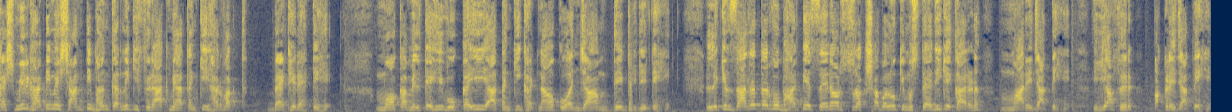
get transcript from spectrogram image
कश्मीर घाटी में शांति भंग करने की फिराक में आतंकी हर वक्त बैठे रहते हैं। मौका मिलते ही वो कई आतंकी घटनाओं को अंजाम दे भी देते हैं। लेकिन ज़्यादातर वो भारतीय सेना और सुरक्षा बलों की मुस्तैदी के कारण मारे जाते हैं या फिर पकड़े जाते हैं।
